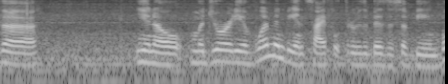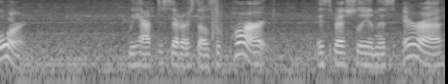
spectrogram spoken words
the, you know, majority of women being stifled through the business of being born. We have to set ourselves apart, especially in this era,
